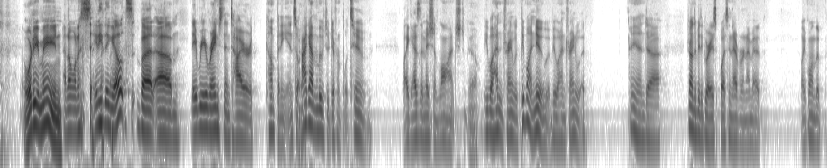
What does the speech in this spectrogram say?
what do you mean? I don't want to say anything else, but um, they rearranged the entire company, and so yeah. I got moved to a different platoon. Like as the mission launched, yeah. people I hadn't trained with, people I knew, but people I hadn't trained with and uh, turned out to be the greatest blessing ever. And I met like one of the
